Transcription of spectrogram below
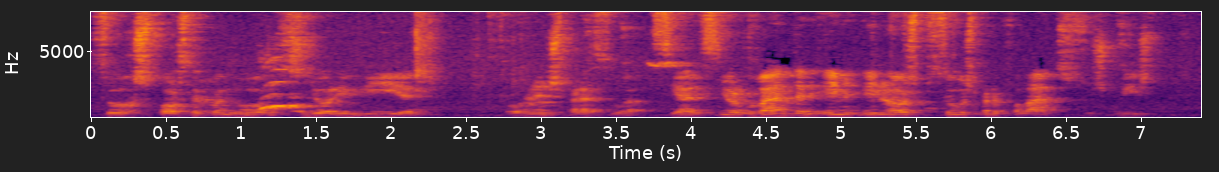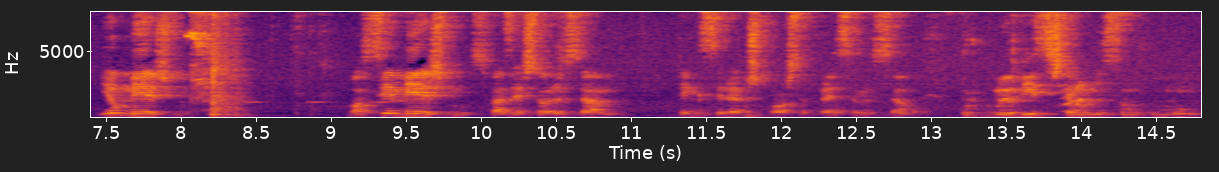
sou a resposta quando o Senhor envia obreiros para a sua seara. Senhor, levanta em, em nós pessoas para falar de Jesus Cristo. Eu mesmo, você mesmo, se faz esta oração, tem que ser a resposta para essa oração. Porque, como eu disse, isto é uma missão comum.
